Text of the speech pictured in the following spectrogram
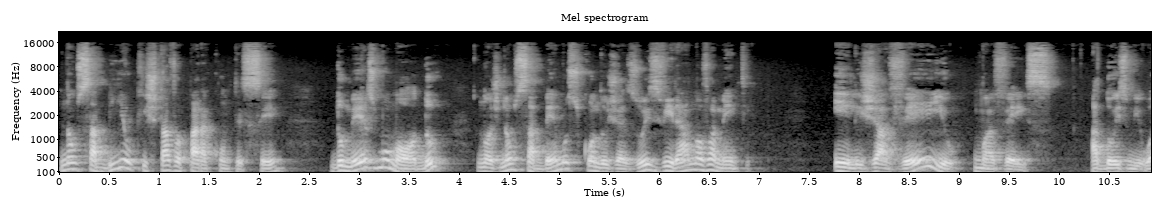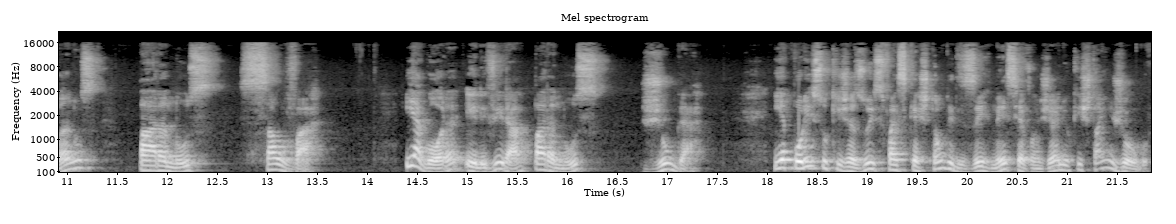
não sabiam o que estava para acontecer, do mesmo modo, nós não sabemos quando Jesus virá novamente. Ele já veio uma vez, há dois mil anos, para nos salvar. E agora ele virá para nos julgar. E é por isso que Jesus faz questão de dizer nesse evangelho que está em jogo.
